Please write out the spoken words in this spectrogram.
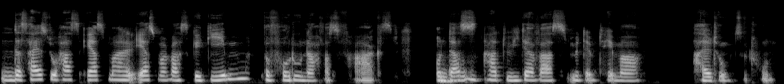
das heißt, du hast erstmal erstmal was gegeben, bevor du nach was fragst. Und mhm. das hat wieder was mit dem Thema Haltung zu tun.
